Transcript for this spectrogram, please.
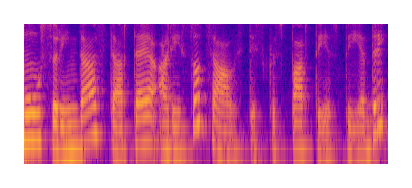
mūsu rindā startēja arī sociālistiskas partijas biedri.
